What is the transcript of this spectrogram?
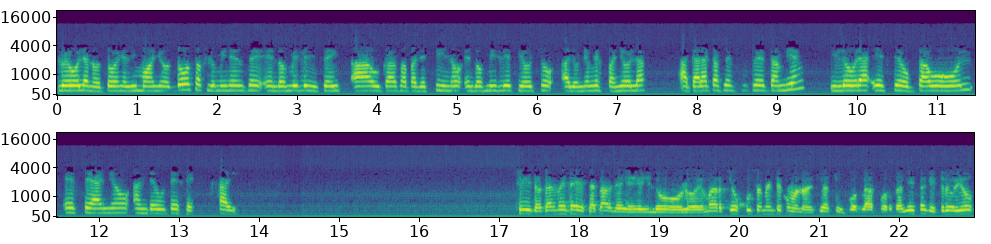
Luego le anotó en el mismo año dos a Fluminense, en 2016 a Aucas, a Palestino, en 2018 a la Unión Española, a Caracas FC también y logra este octavo gol este año ante UTC. Javi. Sí, totalmente destacable lo, lo de Marcio, justamente como lo decías tú, por la fortaleza que creo yo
